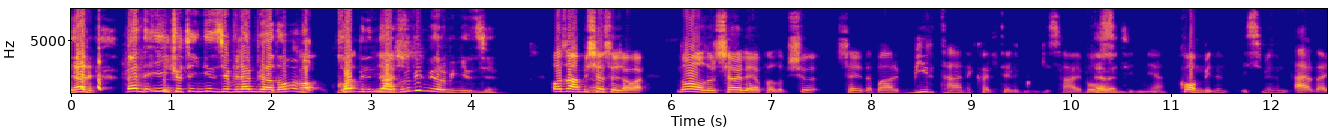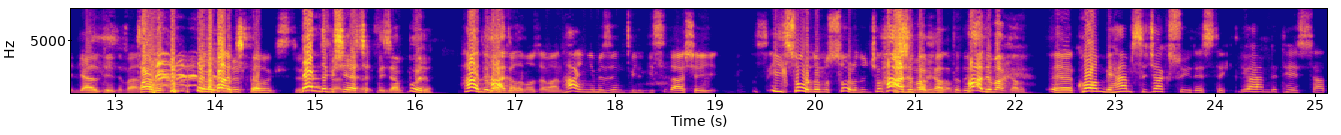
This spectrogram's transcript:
Yani ben de iyi kötü İngilizce bilen bir adamım ama Ko- kombinin ne olduğunu bilmiyorum İngilizce. O zaman bir şey söyleyeceğim bak. Ne olur şöyle yapalım. Şu şeyde bari bir tane kaliteli bilgi sahibi olsun Evet. dinleyen. Kombinin isminin nereden geldiğini ben Tabii. Buyurun, açıklamak istiyorum. Ben de bir şey açıklayacağım. Buyurun. Hadi, Hadi bakalım. o zaman. Hangimizin bilgisi daha şey ilk sorduğumuz sorunun çok Hadi bakalım. Hadi bakalım. Ee, kombi hem sıcak suyu destekliyor hem de tesisat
